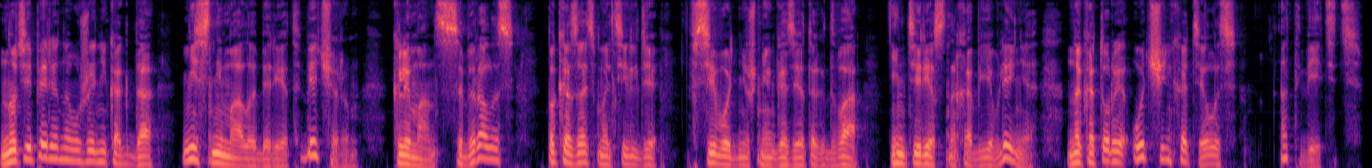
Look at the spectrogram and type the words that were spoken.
Но теперь она уже никогда не снимала берет. Вечером Клеманс собиралась показать Матильде в сегодняшних газетах два интересных объявления, на которые очень хотелось ответить.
